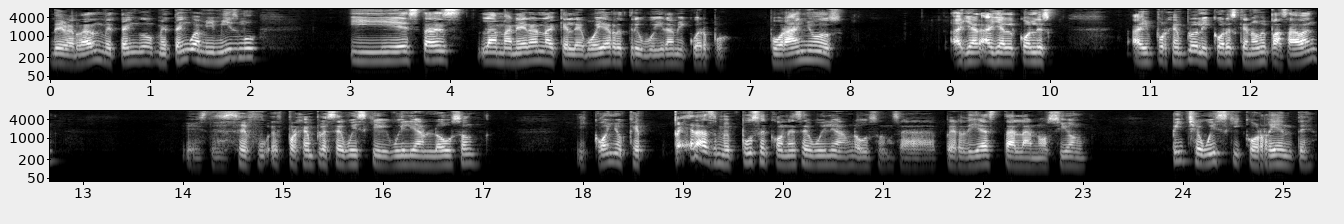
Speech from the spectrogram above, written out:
De verdad, me tengo me tengo a mí mismo y esta es la manera en la que le voy a retribuir a mi cuerpo. Por años hay, hay alcoholes, hay por ejemplo licores que no me pasaban. Este, por ejemplo, ese whisky William Lawson. Y coño, qué pedas me puse con ese William Lawson. O sea, perdí hasta la noción pinche whisky corriente.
